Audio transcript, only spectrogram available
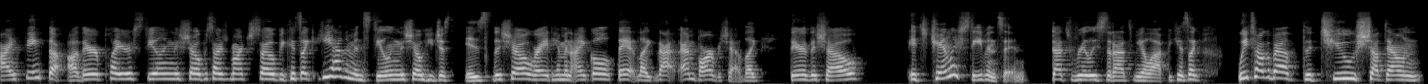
I think the other players stealing the show besides Marchessault because like he hasn't been stealing the show, he just is the show, right? Him and Eichel, they like that and Barbashev, like they're the show. It's Chandler Stephenson That's really stood out to me a lot because like we talk about the two shutdown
